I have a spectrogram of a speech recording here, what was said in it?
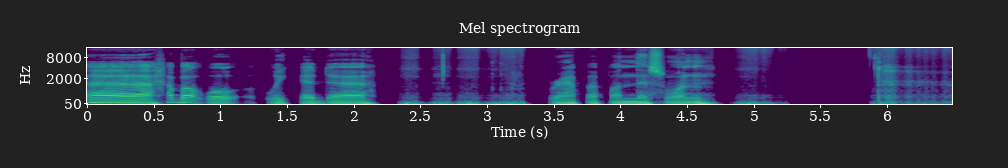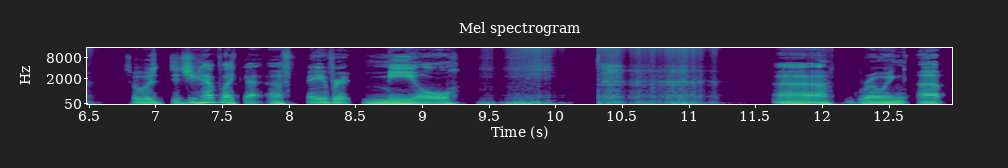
Uh, how about well, we could uh, wrap up on this one. So, was, did you have like a, a favorite meal uh, growing up,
